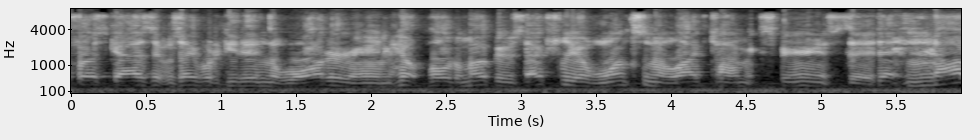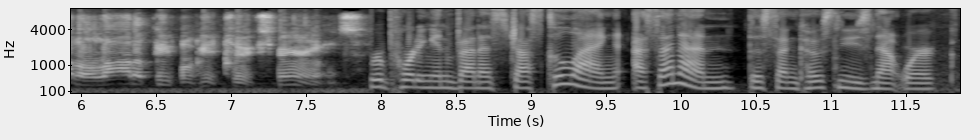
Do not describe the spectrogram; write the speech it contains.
For us guys that was able to get in the water and help hold them up, it was actually a once in a lifetime experience that, that not a lot of people get to experience. Reporting in Venice, Jessica Lang, SNN, the Suncoast News Network.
